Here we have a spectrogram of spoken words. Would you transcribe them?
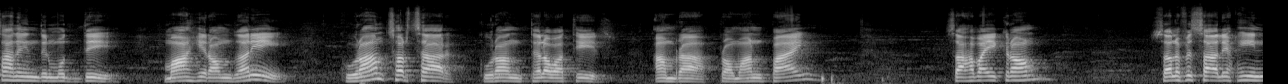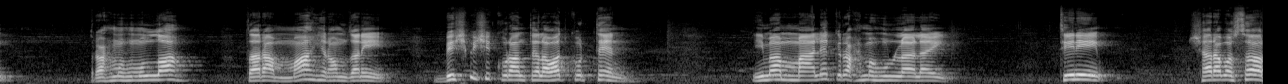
সাহলিনদের মধ্যে মাহে রমজানে কোরআন চর্চার, কোরআন তেলাওয়াতের আমরা প্রমাণ পাই। সাহাবা ইকরাম, সালফ সালেহীন রহমহমুল্লাহ, তারা মাহে রমজানে বেশি বেশি কোরআন তেলাওয়াত করতেন। ইমাম মালিক রহমহুল্লাহ আলাই, তিনি সারা বছর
